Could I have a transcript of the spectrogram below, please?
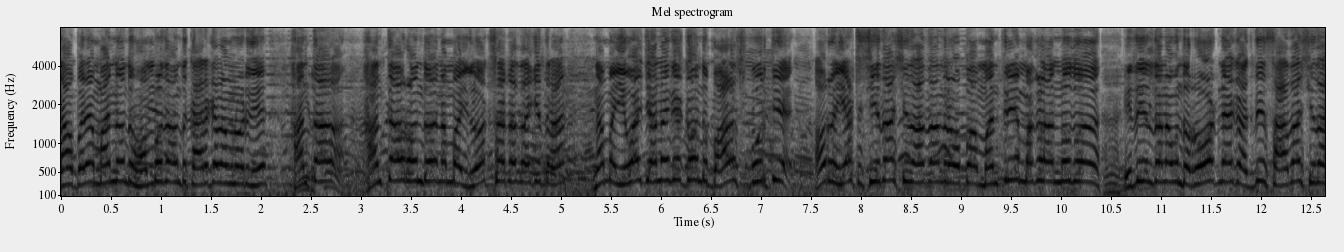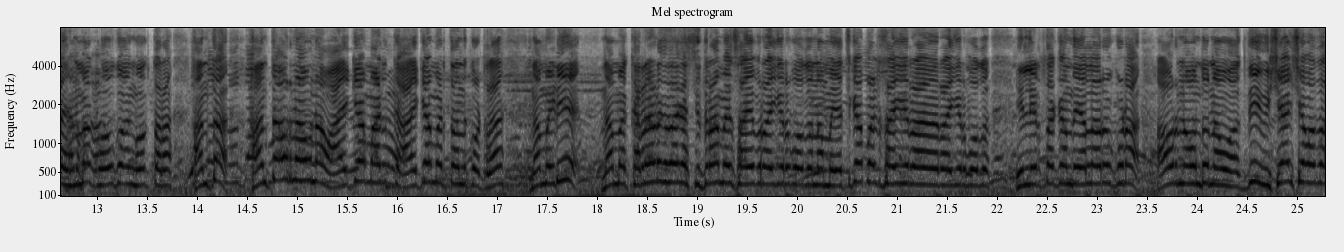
ನಾವು ಬರೀ ಮೊನ್ನೆ ಒಂದು ಹೊಂಬದ ಒಂದು ಕಾರ್ಯಕ್ರಮ ನೋಡಿದ್ವಿ. ಅಂತ ಅಂಥವ್ರೊಂದು ನಮ್ಮ ಲೋಕಸಭೆದಾಗಿದ್ರ ನಮ್ಮ ಯುವ ಜನಾಂಗಕ್ಕೆ ಒಂದು ಭಾಳ ಸ್ಫೂರ್ತಿ. ಅವರು ಎಷ್ಟು ಸೀದಾ ಸೀದಾ ಅದ ಅಂದ್ರೆ ಒಬ್ಬ ಮಂತ್ರಿ ಮಗಳು ಅನ್ನೋದು ಇದು ಇಲ್ದನ ಒಂದು ರೋಡ್ನ್ಯಾಗ ಅಗದಿ ಸಾದಾ ಸೀದಾ ಹೆಣ್ಮಕ್ಳು ಹೋಗುವಂಗೆ ಹೋಗ್ತಾರ. ಅಂತ ಅಂಥವ್ರು ನಾವು ನಾವು ಆಯ್ಕೆ ಮಾಡಿ ಆಯ್ಕೆ ಮಾಡಿ ತಂದು ಕೊಟ್ರೆ ನಮ್ಮ ಇಡೀ ನಮ್ಮ ಕರ್ನಾಟಕದಾಗ ಸಿದ್ದರಾಮಯ್ಯ ಸಾಹೇಬರಾಗಿರ್ಬೋದು, ನಮ್ಮ ಎಚ್ ಕೆ ಪಾಟೀಲ್ ಸಾಹೇಬರಾಗಿರ್ಬೋದು, ಇಲ್ಲಿರ್ತಕ್ಕಂಥ ಎಲ್ಲರೂ ಕೂಡ ಅವ್ರನ್ನ ಒಂದು ನಾವು ಅಗ್ದಿ ವಿಶೇಷವಾದ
